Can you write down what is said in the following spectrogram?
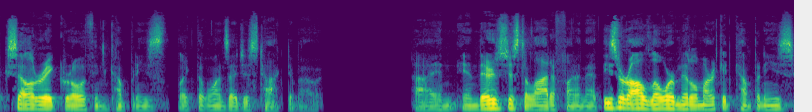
accelerate growth in companies like the ones I just talked about. Uh, and and there's just a lot of fun in that. These are all lower middle market companies,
